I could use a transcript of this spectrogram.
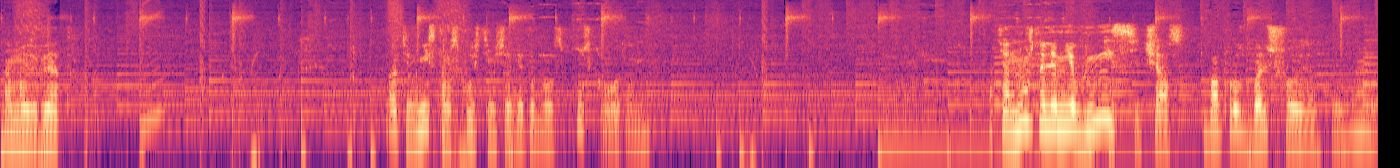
На мой взгляд. Давайте вниз там спустимся, где-то был спуск, вот он. Хотя нужно ли мне вниз сейчас? Вопрос большой такой, знаете.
